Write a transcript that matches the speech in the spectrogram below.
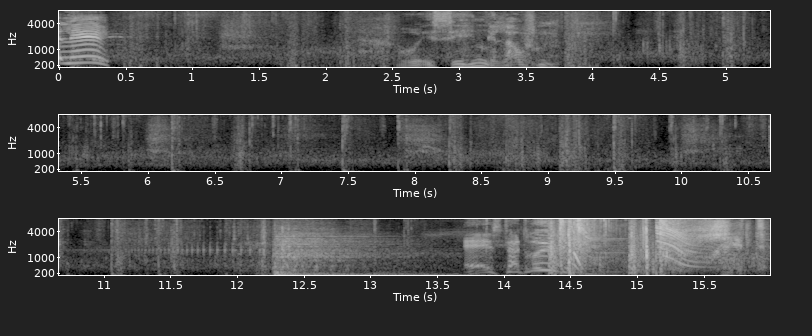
Ellie! Wo sie hingelaufen? Er ist da drüben! Shit.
